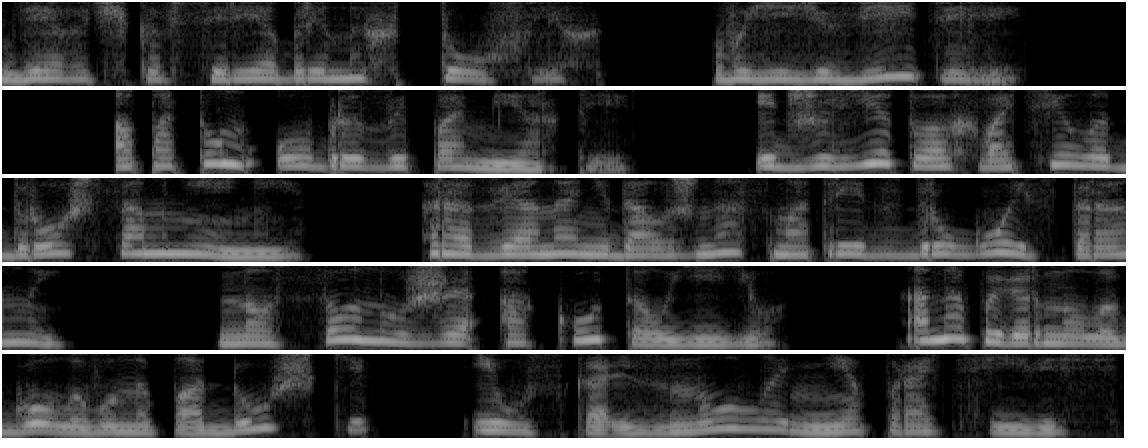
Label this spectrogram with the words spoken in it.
Девочка в серебряных туфлях. Вы ее видели? А потом образы померкли, и Джульетту охватила дрожь сомнений. Разве она не должна смотреть с другой стороны? но сон уже окутал ее. Она повернула голову на подушке и ускользнула, не противясь.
